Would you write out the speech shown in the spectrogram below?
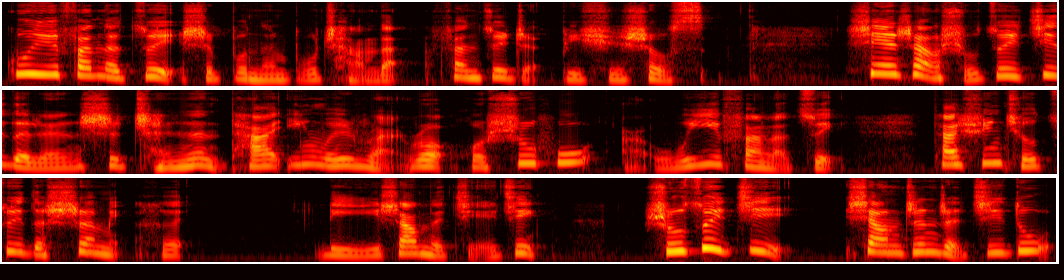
故意犯的罪是不能补偿的，犯罪者必须受死。献上赎罪祭的人是承认他因为软弱或疏忽而无意犯了罪，他寻求罪的赦免和礼仪上的洁净。赎罪祭象征着基督，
